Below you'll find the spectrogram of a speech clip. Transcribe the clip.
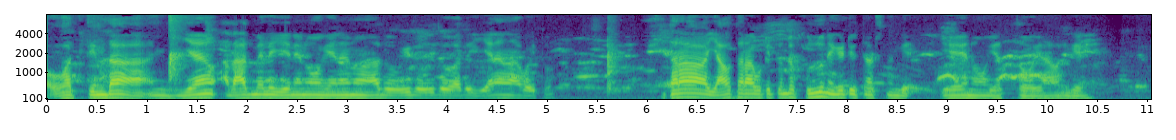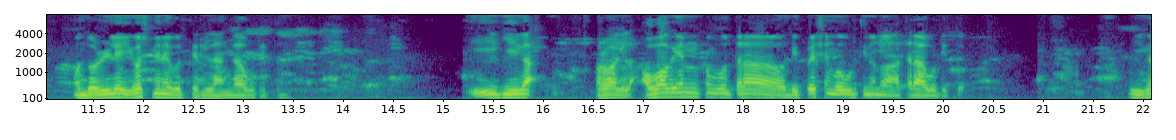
ಅವತ್ತಿಂದ ಏನು, ಅದಾದಮೇಲೆ ಏನೇನೋ ಏನೇನೋ, ಅದು, ಇದು ಇದು, ಅದು ಏನೇನೋ ಆಗೋಯ್ತು. ಥರ ಯಾವ ಥರ ಆಗ್ಬಿಟ್ಟಿತ್ತು ಅಂದರೆ ಫುಲ್ಲು ನೆಗೆಟಿವ್ ಥಾಟ್ಸ್ ನನಗೆ. ಏನೋ ಎತ್ತೋ, ಯಾವಂಗೆ. ಒಂದೊಳ್ಳೆ ಯೋಚನೆನೇ ಗೊತ್ತಿರಲಿಲ್ಲ, ಹಂಗಾಗ್ಬಿಟ್ಟಿತ್ತು. ಈಗೀಗ ಪರವಾಗಿಲ್ಲ. ಅವಾಗ ಏನು ಅನ್ಕೊಂಡು ಒಂಥರ ಡಿಪ್ರೆಷನ್ಗೆ ಹೋಗ್ಬಿಡ್ತೀನಿ ಅನ್ನೋ ಆ ಥರ ಆಗ್ಬಿಟ್ಟಿತ್ತು. ಈಗ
